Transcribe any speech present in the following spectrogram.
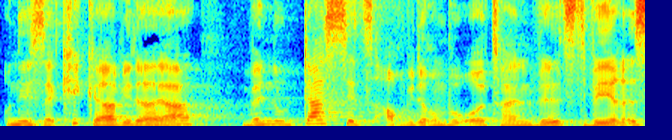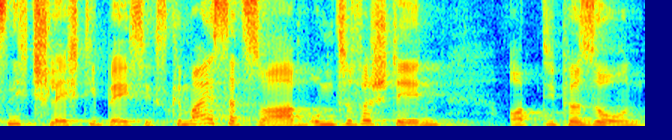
Und hier ist der Kicker wieder, ja, wenn du das jetzt auch wiederum beurteilen willst, wäre es nicht schlecht, die Basics gemeistert zu haben, um zu verstehen, ob die Person,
